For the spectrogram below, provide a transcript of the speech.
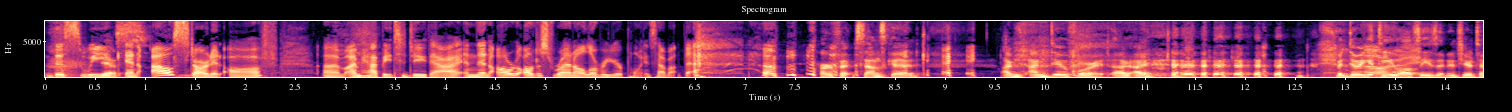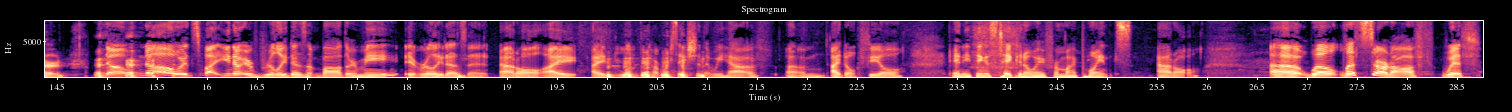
this week, yes. and I'll start it off. Um, I'm happy to do that, and then I'll I'll just run all over your points. How about that? Perfect. Sounds good. Okay. I'm I'm due for it. I, have been doing it all to you right. all season. It's your turn. no, no, it's fine. You know, it really doesn't bother me. It really doesn't at all. I I love the conversation that we have. Um, I don't feel anything is taken away from my points at all. Uh, well, let's start off with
